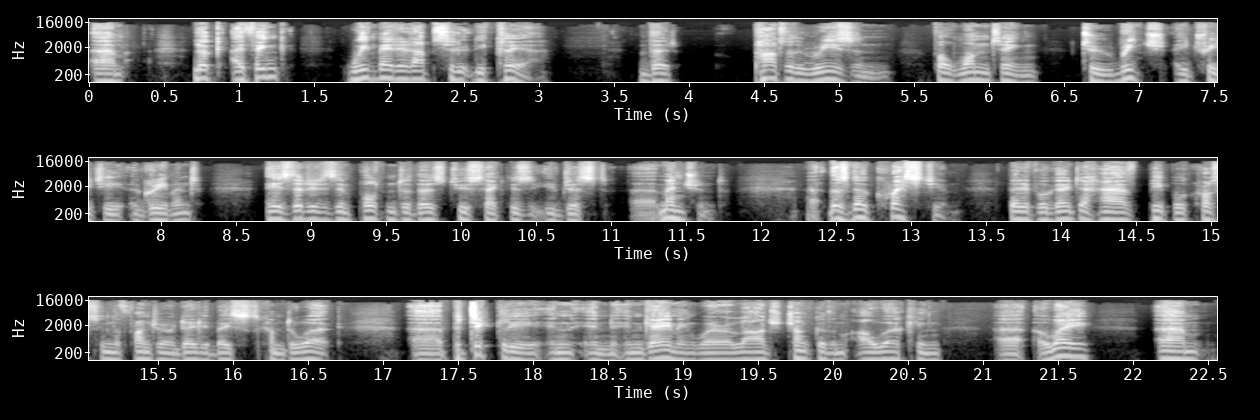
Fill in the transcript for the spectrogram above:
Um, look, I think we've made it absolutely clear that part of the reason for wanting to reach a treaty agreement is that it is important to those two sectors that you've just uh, mentioned. Uh, there's no question that if we're going to have people crossing the frontier on a daily basis come to work, uh, particularly in, in, in gaming, where a large chunk of them are working uh, away, um,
